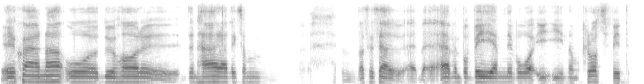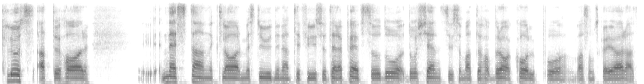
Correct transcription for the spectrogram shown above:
eh, stjärna och du har eh, den här liksom vad ska jag säga, även på VM-nivå inom Crossfit plus att du har nästan klar med studierna till fysioterapeut så då, då känns det som att du har bra koll på vad som ska göras.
